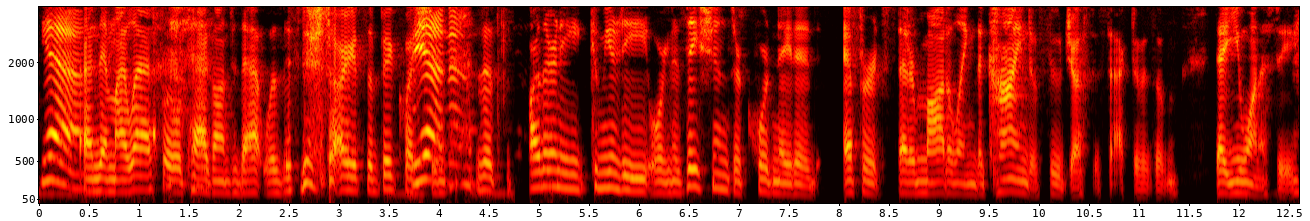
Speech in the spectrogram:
Yeah. And then my last little tag onto that was if there's, sorry, it's a big question. Yeah, no. that, are there any community organizations or coordinated efforts that are modeling the kind of food justice activism that you want to see?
